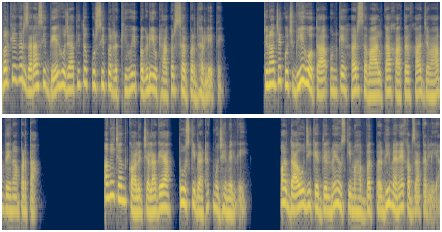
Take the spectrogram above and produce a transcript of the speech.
बल्कि अगर जरा सी देर हो जाती तो कुर्सी पर रखी हुई पगड़ी उठाकर सर पर धर लेते। चुनाचे कुछ भी होता, उनके हर सवाल का खातर खा जवाब देना पड़ता। अमी चंद कॉलेज चला गया तो उसकी बैठक मुझे मिल गई और दाऊ जी के दिल में उसकी मोहब्बत पर भी मैंने कब्जा कर लिया।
